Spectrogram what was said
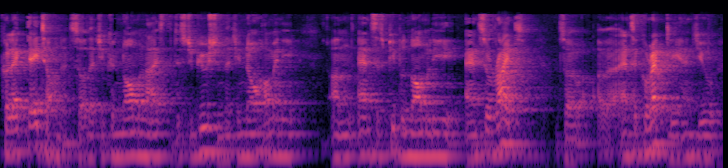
collect data on it so that you can normalize the distribution, that you know how many um, answers people normally answer right, so uh, answer correctly, and you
